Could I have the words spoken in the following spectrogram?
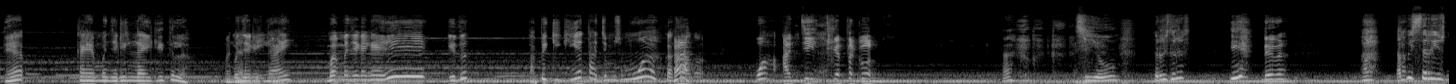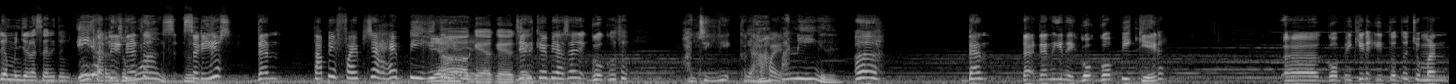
dia kayak menyeringai gitu loh. Menyeringai. Menyeringai, me- menyeringai gitu. Tapi giginya tajam semua kata aku. Wah, anjing kata gue. Cium. Terus terus. Iya, dia bilang, "Hah, Tapi serius dia menjelaskan itu. Ini iya dia, dia semua. tuh serius dan tapi vibes-nya happy gitu. Iya, iya, Oke oke oke. Jadi kayak biasanya gue gue tuh anjing nih Ya, kenapa ya? apa nih gitu? Ah, dan dan, dan gini, gue gue pikir, eh gue pikir itu tuh cuman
